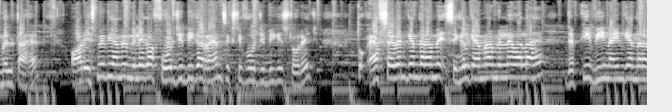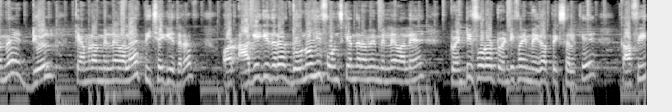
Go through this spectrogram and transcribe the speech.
मिलता है। और इसमें भी हमें मिलेगा फोर जी का रैम सिक्सटी फोर जी की स्टोरेज तो F7 के अंदर हमें सिंगल कैमरा मिलने वाला है, जबकि V9 के अंदर हमें ड्यूल कैमरा मिलने वाला है पीछे की तरफ़। और आगे की तरफ़ दोनों ही फोन्स के अंदर हमें मिलने वाले हैं 24 और 25 मेगापिक्सल के काफ़ी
